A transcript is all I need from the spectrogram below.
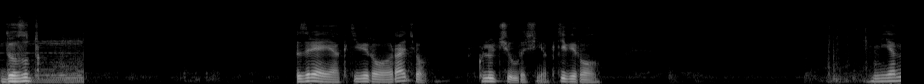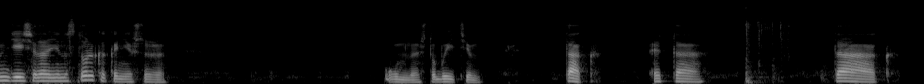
Да тут... Зря я активировал радио. Включил, точнее, активировал. Я надеюсь, она не настолько, конечно же, умная, чтобы идти. Так, это... Так.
